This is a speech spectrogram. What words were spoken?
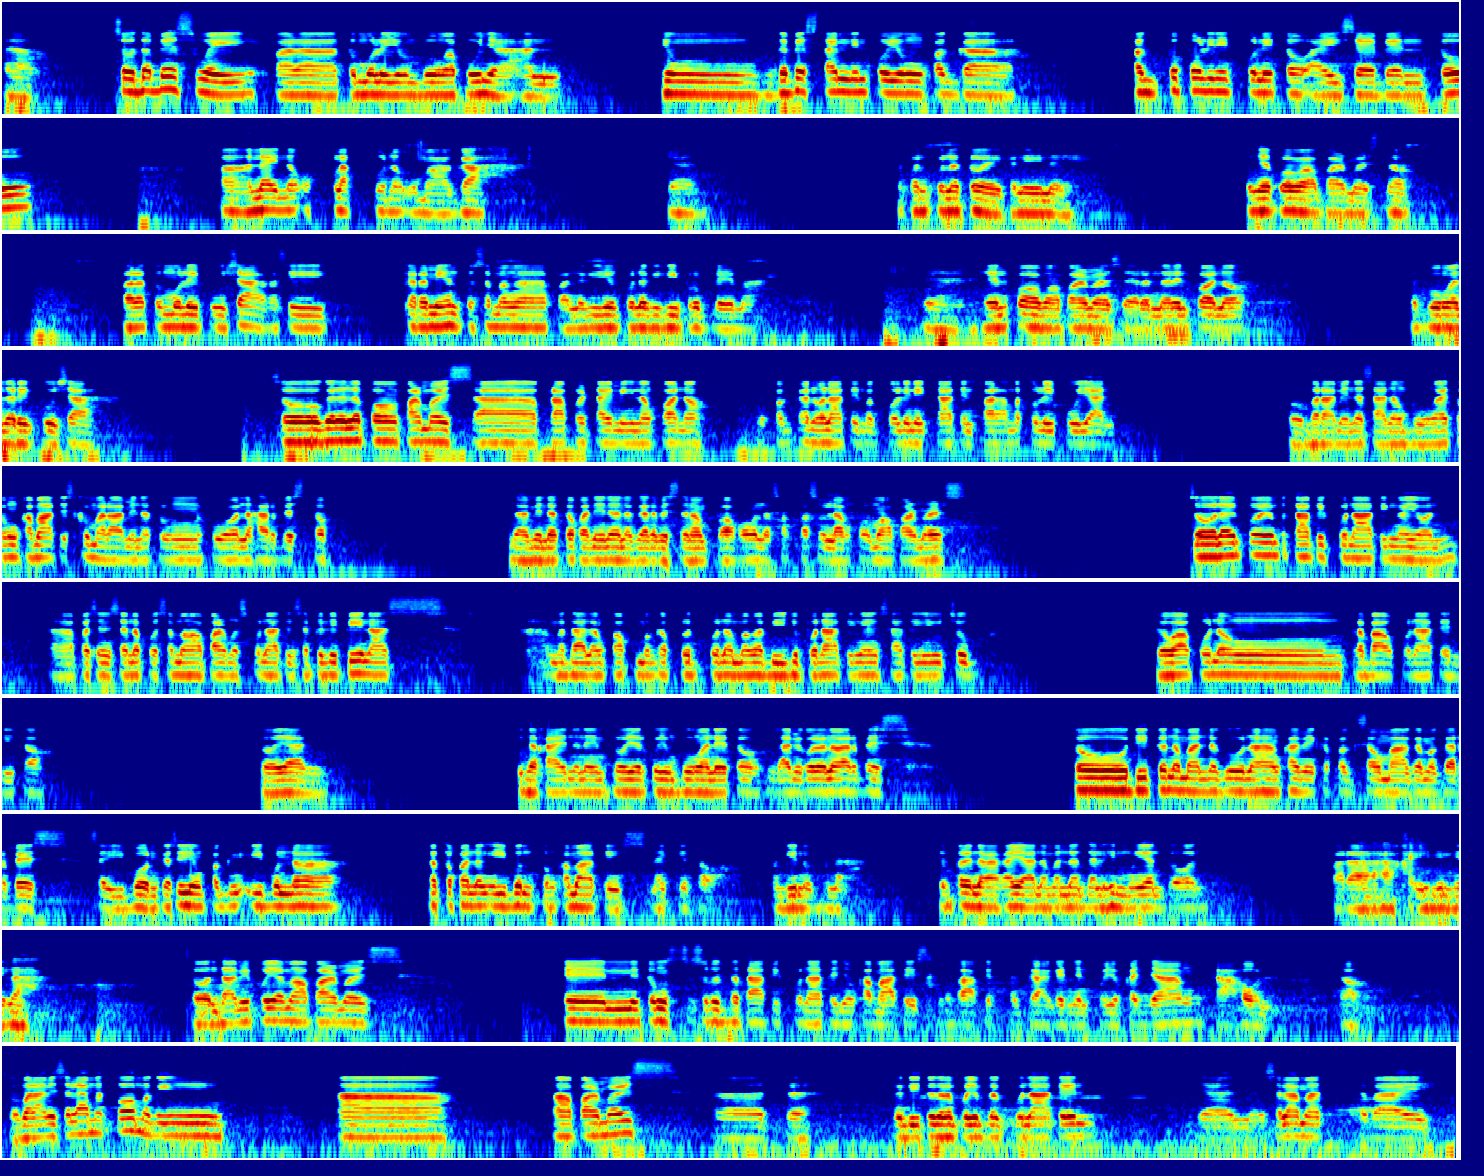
Ayan. So the best way para tumuloy yung bunga po niya and yung the best time din po yung pag uh, pagpo-pollinate po nito ay 7 to uh, 9 ng o'clock po ng umaga. Yan. Napan ko na to eh kanina eh. Ganyan po mga farmers no para tumuloy po siya kasi karamihan po sa mga pa, nagiging po nagiging problema. Ayan, yan po mga farmers, meron na rin po ano, nabunga na rin po siya. So, ganun lang po mga farmers, uh, proper timing lang po ano, yung pag ano natin, mag-pollinate natin para matuloy po yan. So, marami na sanang bunga. Itong kamatis ko, marami na itong nakuha na harvest to. Dami na to kanina, nag-harvest na lang po ako, nasa paso lang po mga farmers. So, yun po yung topic po natin ngayon. Uh, pasensya na po sa mga farmers po natin sa Pilipinas. Uh, madalang pa ako mag-upload po ng mga video po natin ngayon sa ating YouTube. Gawa po ng trabaho po natin dito. So, yan. Pinakain na na employer ko yung bunga nito. Dami ko na na-harvest. So, dito naman nag-uunahan kami kapag sa umaga mag-harvest sa ibon. Kasi yung pag-ibon na natukan ng ibon tong kamatis, like ito, pag ginog na. Siyempre nakakaya naman na dalhin mo yan doon para kainin nila. So ang dami po yan mga farmers. And itong susunod na topic po natin yung kamatis kung bakit nagkaganyan po yung kanyang tahon. No. So maraming salamat po maging uh, mga farmers. At uh, nandito na lang po yung vlog po natin. Yan. Salamat. Bye-bye.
